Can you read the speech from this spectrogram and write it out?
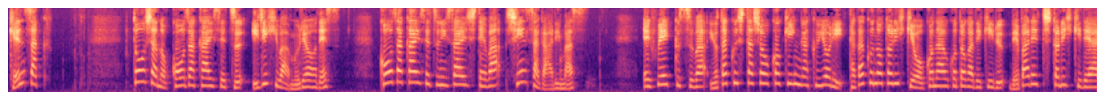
検索。当社の口座開設、維持費は無料です。口座開設に際しては審査があります。FX は予託した証拠金額より多額の取引を行うことができるレバレッジ取引であ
